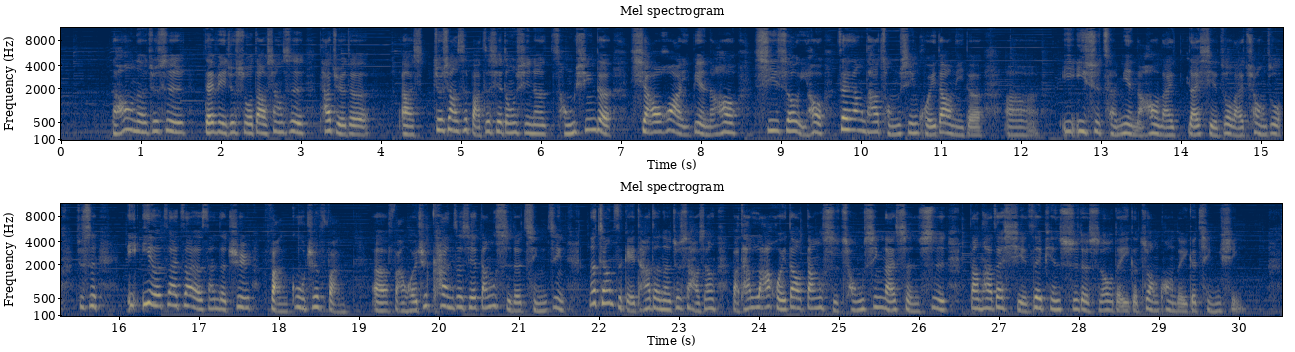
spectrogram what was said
然后呢，就是 David 就说到，像是他觉得啊、就像是把这些东西呢重新的消化一遍，然后吸收以后，再让它重新回到你的呃意意识层面，然后来来写作来创作，就是。一一而再再而三的去反顾去反呃返回去看这些当时的情境，那这样子给他的呢，就是好像把他拉回到当时，重新来审视当他在写这篇诗的时候的一个状况的一个情形。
